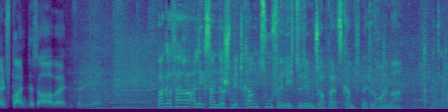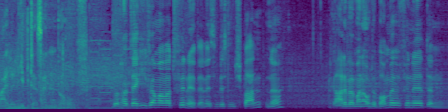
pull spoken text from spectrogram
entspanntes Arbeiten für die Jungs. Baggerfahrer Alexander Schmidt kam zufällig zu dem Job als Kampfmittelräumer. Mittlerweile liebt er seinen Beruf. So, tatsächlich, wenn man was findet, dann ist es ein bisschen spannend. Ne? Gerade wenn man auch eine Bombe findet, dann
